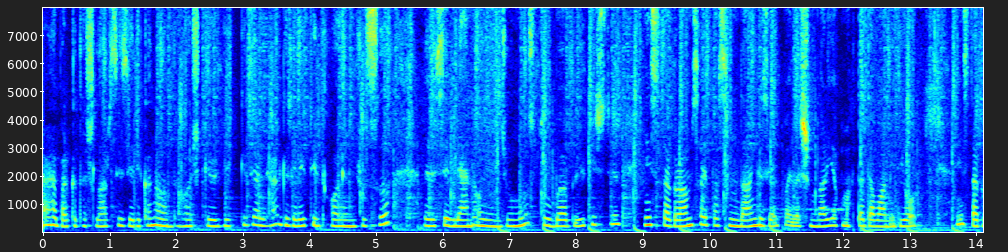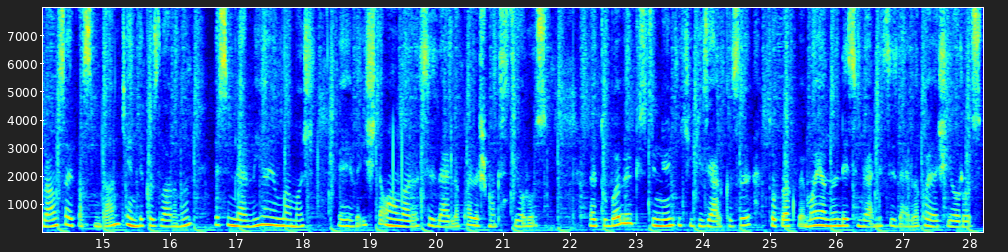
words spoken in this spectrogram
Merhaba arkadaşlar, sizleri kanalımda hoş gördük. Güzeller güzeli Türk oyuncusu, e, sevilen oyuncumuz Tuğba Büyüküstün Instagram sayfasından güzel paylaşımlar yapmakta devam ediyor. Instagram sayfasından kendi kızlarının resimlerini yayınlamış e, ve işte o anları sizlerle paylaşmak istiyoruz. Ve Tuğba Büyüküstün'ün iki güzel kızı Toprak ve Maya'nın resimlerini sizlerle paylaşıyoruz.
